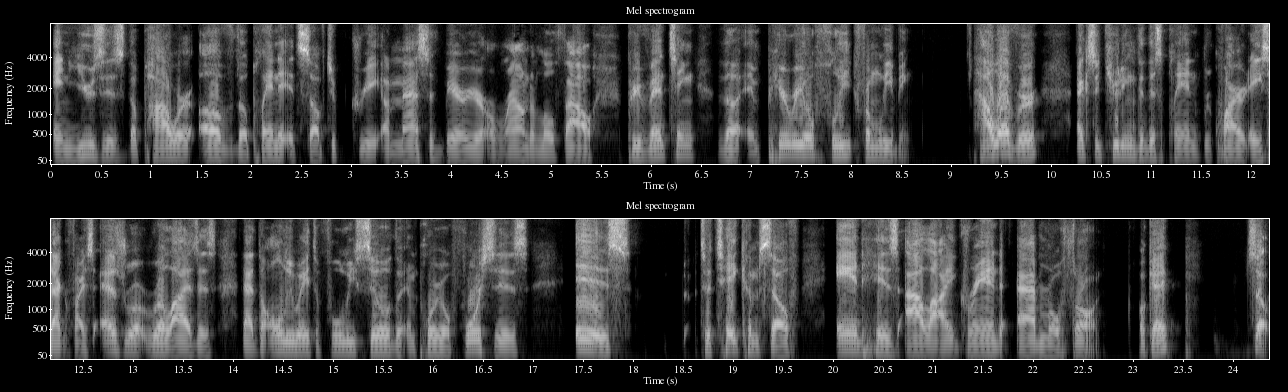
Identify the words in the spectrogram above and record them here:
and uses the power of the planet itself to create a massive barrier around Lothal, preventing the Imperial fleet from leaving. However, executing this plan required a sacrifice. Ezra realizes that the only way to fully seal the Imperial forces is to take himself and his ally, Grand Admiral Thrawn. Okay. So,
